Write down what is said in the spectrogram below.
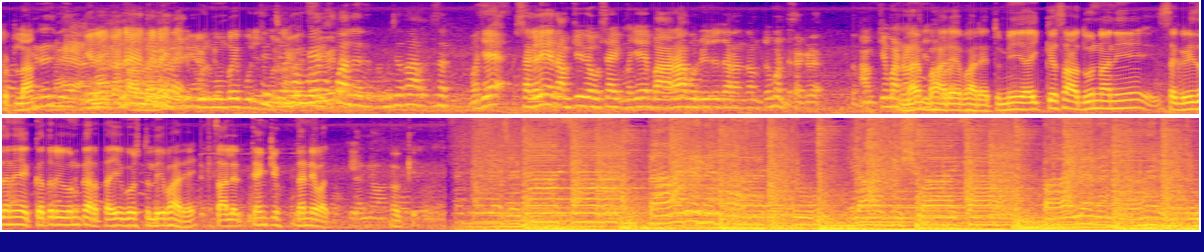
कुठला? मुंबई पोलीस मुलगा. म्हणजे सगळे आहेत आमचे व्यावसायिक म्हणजे बारा बोलवीदारांचं आमचं मंडळ. सगळं. आमचे नाही मंडळ भारी आहे भारी तुम्ही ऐक्य साधून आणि सगळी जण एकत्र येऊन करता ही गोष्ट लई भारी चालेल थँक्यू धन्यवाद. धन्यवाद ओके. जगाचा तारणहार तू या विश्वाचा पालनहार तू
